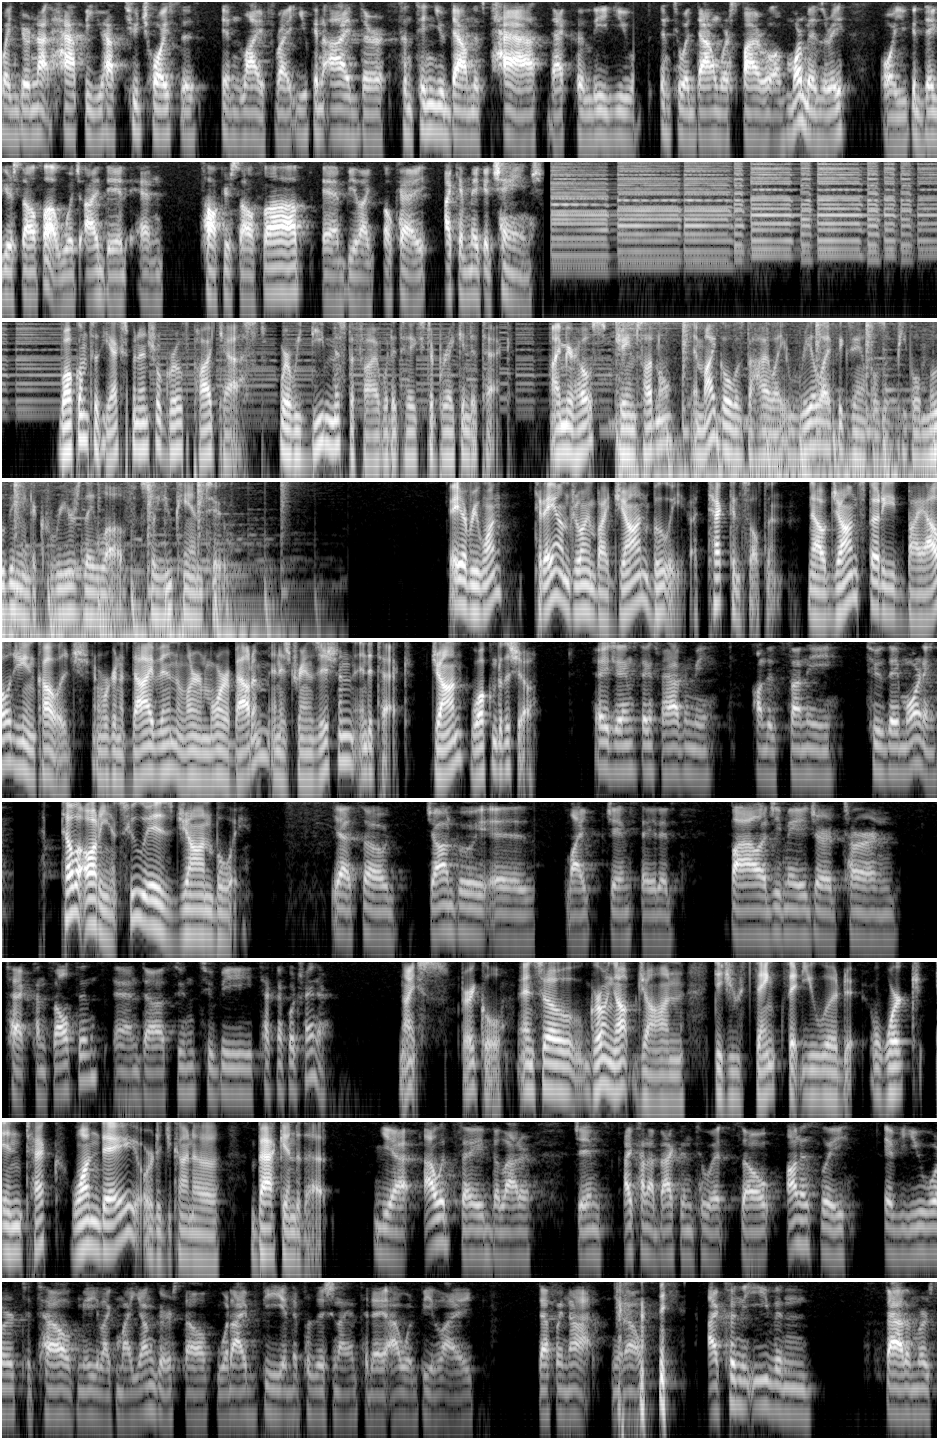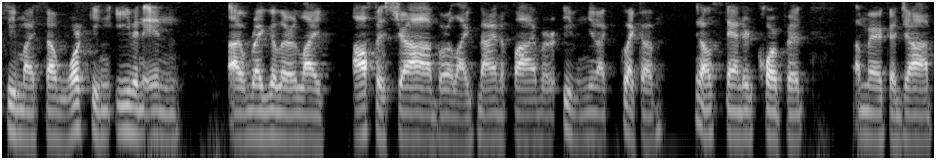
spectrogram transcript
when you're not happy, you have two choices in life, right? You can either continue down this path that could lead you into a downward spiral of more misery, or you could dig yourself up, which I did, and talk yourself up and be like, okay, I can make a change. Welcome to the Exponential Growth Podcast, where we demystify what it takes to break into tech. I'm your host, James Hudnall, and my goal is to highlight real life examples of people moving into careers they love so you can too. Hey everyone, today I'm joined by John Bui, a tech consultant. Now, John studied biology in college, and we're going to dive in and learn more about him and his transition into tech. John, welcome to the show. Hey James, thanks for having me on this sunny Tuesday morning. Tell the audience who is John Bui? Yeah, so John Bui is, like James stated, biology major turned tech consultant and uh, soon to be technical trainer. Nice. Very cool. And so, growing up, John, did you think that you would work in tech one day or did you kind of back into that? Yeah, I would say the latter, James. I kind of backed into it. So, honestly, if you were to tell me, like my younger self, would I be in the position I am today? I would be like, definitely not. You know, I couldn't even fathom or see myself working even in a regular like office job or like nine to five or even you know like a you know standard corporate America job.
